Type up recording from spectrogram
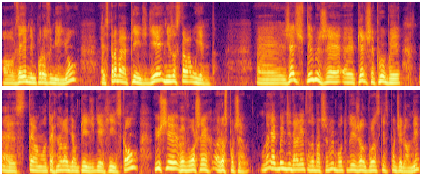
o wzajemnym porozumieniu sprawa 5G nie została ujęta. Rzecz w tym, że pierwsze próby z tą technologią 5G chińską już się we Włoszech rozpoczęły. No jak będzie dalej, to zobaczymy, bo tutaj rząd włoski jest podzielony.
